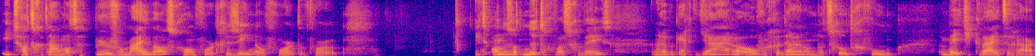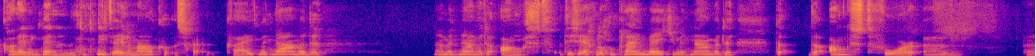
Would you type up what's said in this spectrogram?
iets had gedaan wat puur voor mij was. Gewoon voor het gezin of voor, voor iets anders wat nuttig was geweest. En daar heb ik echt jaren over gedaan om dat schuldgevoel een beetje kwijt te raken. Alleen ik ben het nog niet helemaal kwijt. Met name de, nou, met name de angst. Het is echt nog een klein beetje met name de, de, de angst voor... Um, uh,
